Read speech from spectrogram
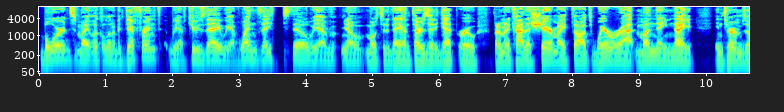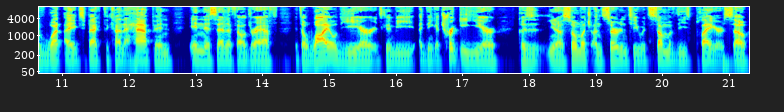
boards might look a little bit different. We have Tuesday, we have Wednesday still, we have, you know, most of the day on Thursday to get through, but I'm going to kind of share my thoughts where we're at Monday night in terms of what I expect to kind of happen in this NFL draft it's a wild year. It's going to be, I think, a tricky year because, you know, so much uncertainty with some of these players. So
